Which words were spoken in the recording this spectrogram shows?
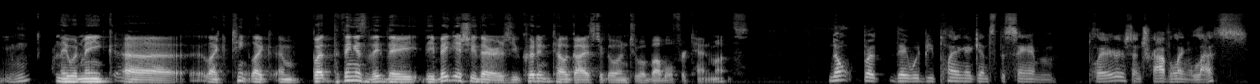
Mm-hmm. They would make uh like te- like um, but the thing is they, they the big issue there is you couldn't tell guys to go into a bubble for 10 months. No, but they would be playing against the same players and traveling less.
